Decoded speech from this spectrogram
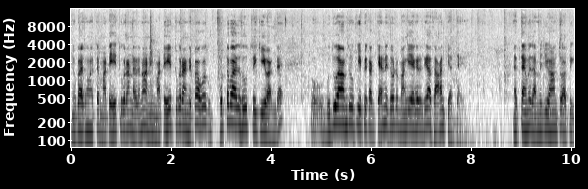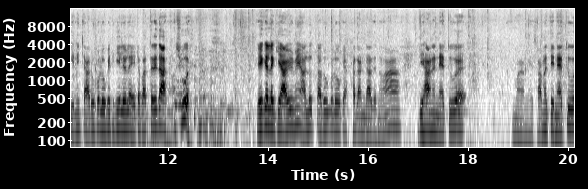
නියෝපාසකමත් මට හේතු කරන්න හදනවා නේ මට හේතු කරන්න එපා. ඔක පොට්ටපාද සූත්‍රය කියවන්න. බුදුහාමුදුර කියප එකක් කියන්නේ එතකොට මගේ ඇඟට ටිකක් සාන්තියක් දැනෙනවා. නැත්නම් මේ ධම්මජීවහන්තු අපි ගෙනිච්ච අරූප ලෝකෙට කියලා ඒට පත්‍රේ දානවා ෂුවර්. ඒකල කියාවි මේ අලුත් අරූප ලෝකයක් හදන්න හදනවා. ධ්‍යාන නැතුව මේ සමති නැතුව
